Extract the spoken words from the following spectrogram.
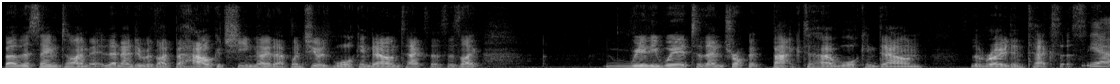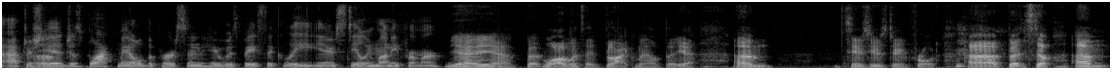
But at the same time, it then ended with like, but how could she know that when she was walking down Texas? It's like really weird to then drop it back to her walking down the road in Texas. Yeah, after she Um, had just blackmailed the person who was basically, you know, stealing money from her. Yeah, yeah, yeah. But well, I wouldn't say blackmail, but yeah. Um, seems he was doing fraud. Uh, but still, um,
